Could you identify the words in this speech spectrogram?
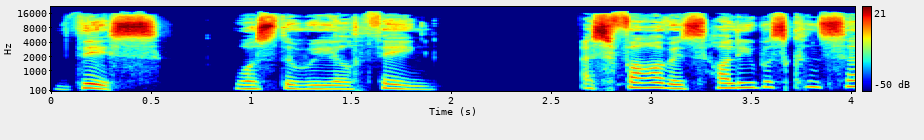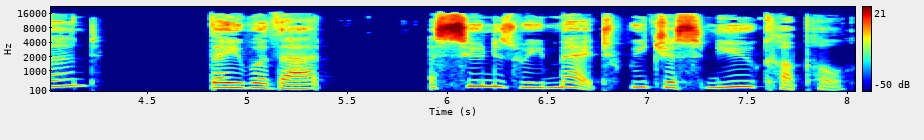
this was the real thing. As far as Holly was concerned, they were that, as soon as we met, we just knew couple.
